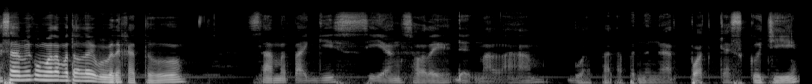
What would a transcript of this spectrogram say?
Assalamualaikum warahmatullahi wabarakatuh. Selamat pagi, siang, sore, dan malam buat para pendengar podcast Koji.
